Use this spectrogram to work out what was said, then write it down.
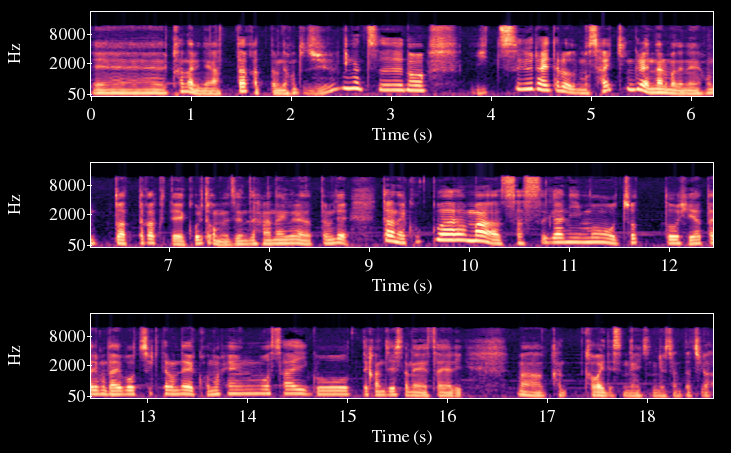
えー、かなりねあったかったのでほんと12月のいつぐらいだろうもう最近ぐらいになるまでねほんとあったかくて氷とかもね全然張らないぐらいだったのでただねここはまあさすがにもうちょっと日当たりもだいぶ落ちてきたのでこの辺を最後って感じでしたね餌やり。まあかかわいいですね金魚ちゃんたちが。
